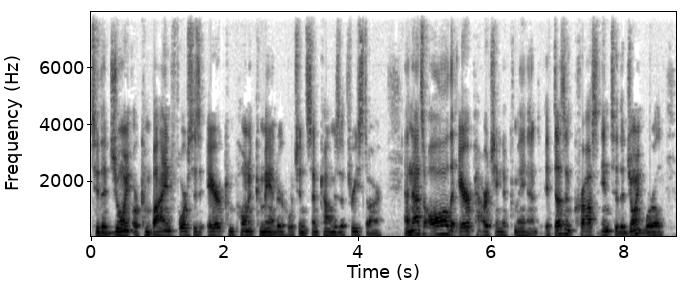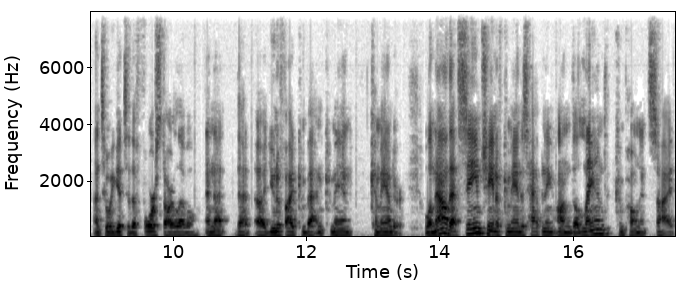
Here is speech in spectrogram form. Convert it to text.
to the joint or combined forces air component commander, which in CENTCOM is a three star. And that's all the air power chain of command. It doesn't cross into the joint world until we get to the four star level and that, that uh, unified combatant command commander. Well, now that same chain of command is happening on the land component side.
